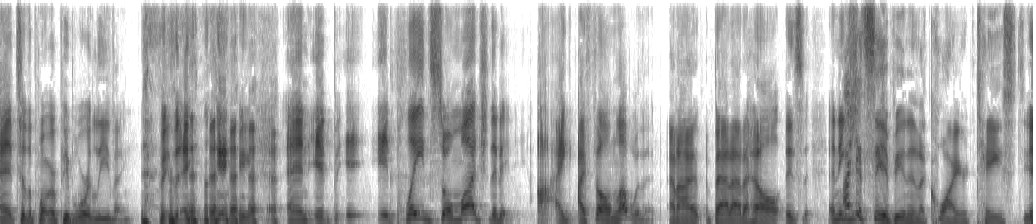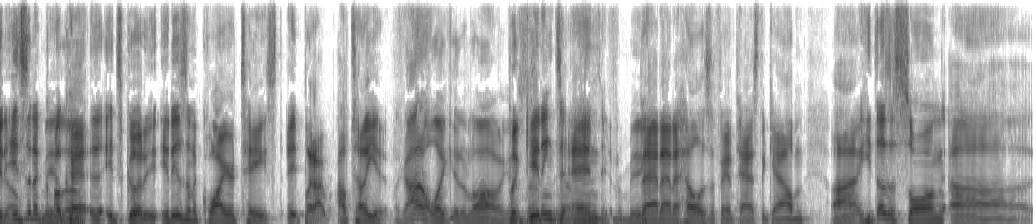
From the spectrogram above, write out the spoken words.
And to the point where people were leaving. and it, it it played so much that it, I I fell in love with it. And I "Bat Out of Hell" is and I could see it being an acquired taste. You it isn't a, okay. It's good. It, it is an acquired taste. It, but I, I'll tell you, Like I don't like it at all. It's beginning to end, 50 for me. Bat Out of Hell is a fantastic album. Uh, he does a song uh,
